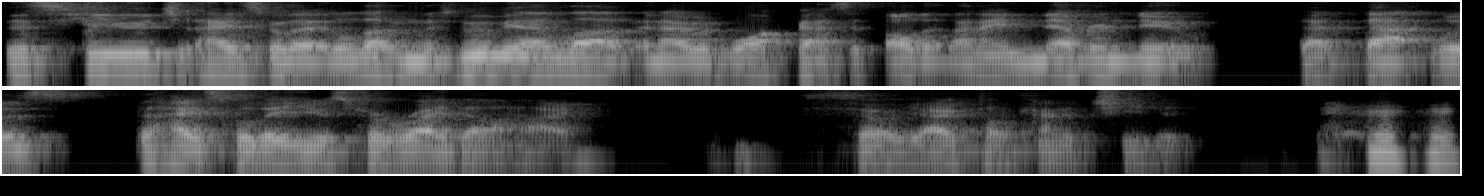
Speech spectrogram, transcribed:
this huge high school that I love, and this movie I love. And I would walk past it all the time. And I never knew that that was the high school they used for Rydell High. So yeah, I felt kind of cheated.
